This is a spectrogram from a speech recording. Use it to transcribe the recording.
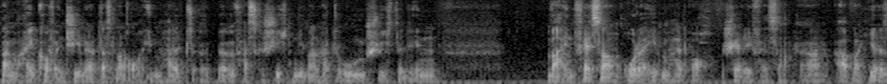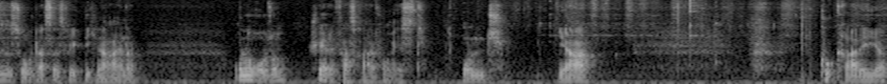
beim Einkauf entschieden hat, dass man auch eben halt äh, Bourbonfassgeschichten, die man hatte, umschichtet in Weinfässer oder eben halt auch Sherryfässer. Ja. Aber hier ist es so, dass es wirklich eine reine Oloroso Sherryfassreifung ist. Und ja, guck gerade hier.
